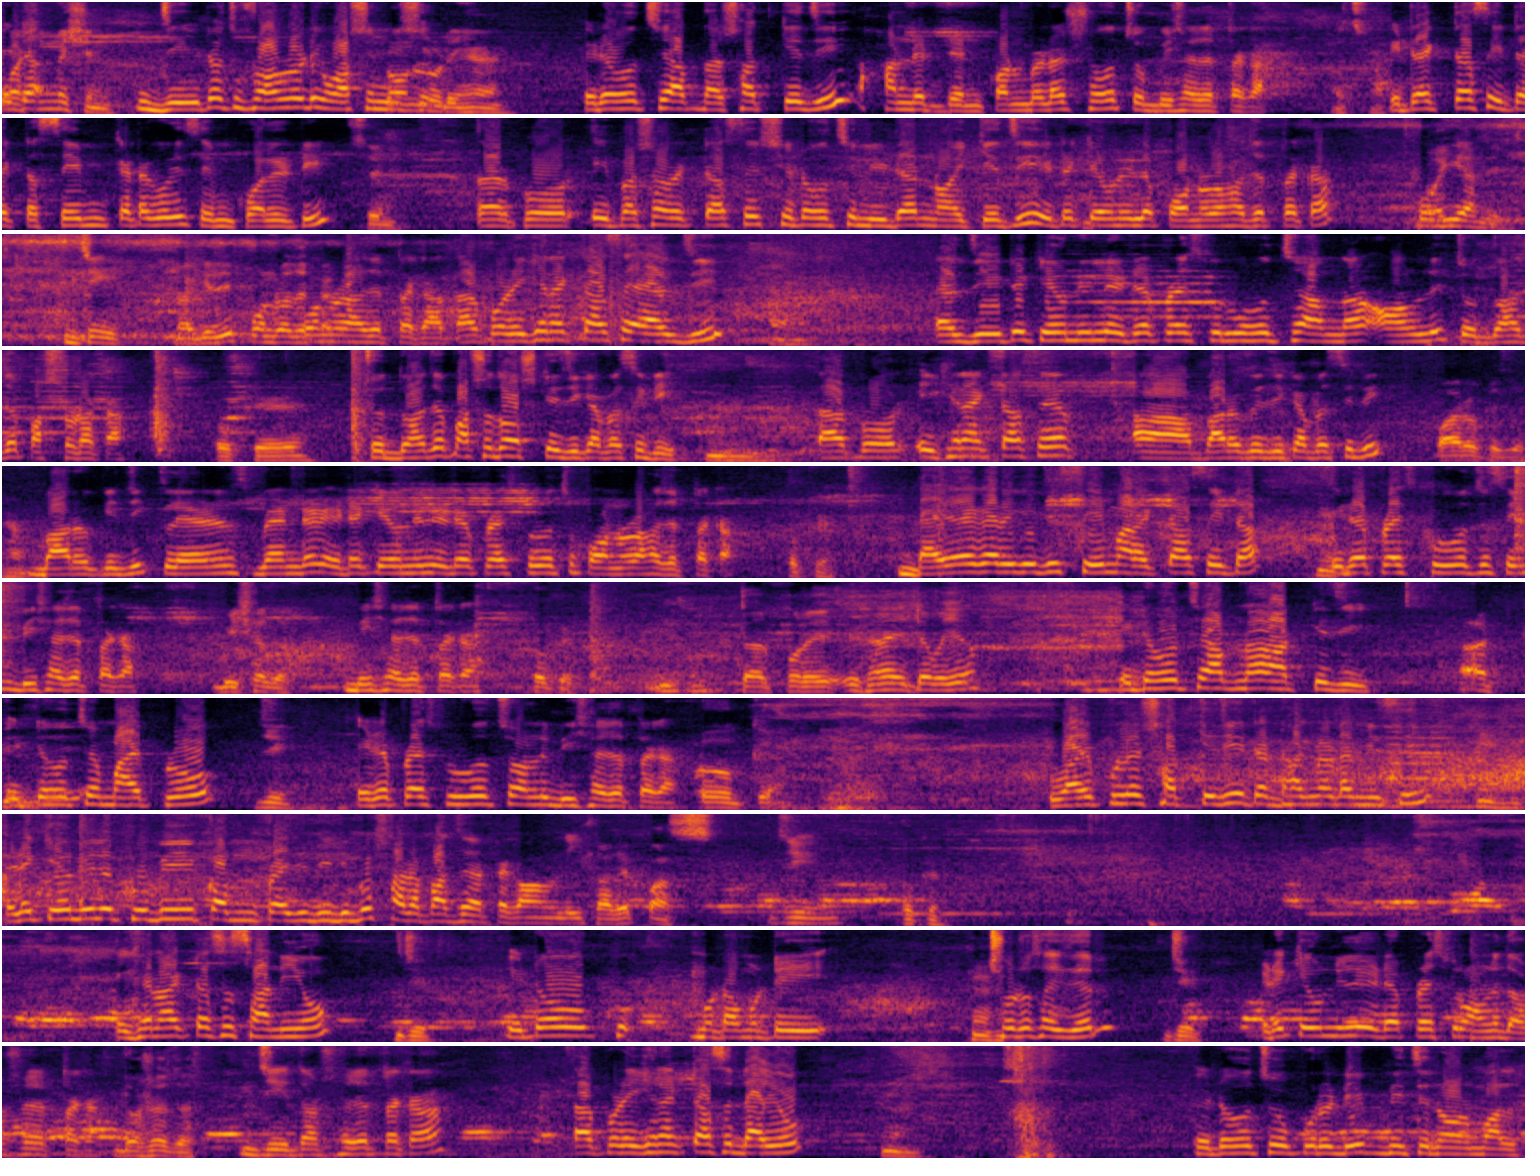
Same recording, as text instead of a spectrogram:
ওয়াশিং মেশিন জি এটা হচ্ছে ফ্রন্ট লোডিং ওয়াশিং মেশিন হ্যাঁ। এটা হচ্ছে আপনার সাত কেজি হান্ড্রেড টেন কনভার্টার সহ চব্বিশ হাজার টাকা। আচ্ছা। এটা একটা আছে এটা একটা same category same quality same তারপর এই পাশে একটা আছে সেটা হচ্ছে লিডার নয় কেজি। এটা কেউ নিলে পনেরো হাজার টাকা। কোরিয়ান। জি। নয় কেজি পনেরো হাজার টাকা। তারপর এখানে একটা আছে এলজি হ্যাঁ। এলজি এটা কেউ নিলে এটার প্রাইস পড়বে হচ্ছে আপনার অনলি চোদ্দ হাজার পাঁচশো টাকা। ওকে। চোদ্দ হাজার পাঁচশো দশ কেজি ক্যাপাসিটি তারপর এখানে একটা আছে বারো কেজি ক্যাপাসিটি বারো কেজি হ্যাঁ। বারো কেজি ক্লিয়ারেন্স ব্র্যান্ডের এটা কেউ নিলে এটার প্রাইস পড়বে হচ্ছে পনেরো হাজার টাকা। ওকে। ডাই এগারো কেজি সেম আরেকটা আছে এটা। এটার প্রাইস পড়বে হচ্ছে সেম বিশ হাজার টাকা। বিশ হাজার। বিশ হাজার টাকা। ওকে। তারপরে এখানে এটা ভাইয়া? এটা হচ্ছে আপনার আট কেজি। এটা হচ্ছে মাইপ্রো জি। এটার প্রাইস পড়বে হচ্ছে অনলি বিশ হাজার টাকা। ওকে। ওয়াইপুলের সাত কেজি এটা ঢাকনাটা মিসিং এটা কেউ নিলে খুবই কম প্রাইসে দিয়ে দিব সাড়ে পাঁচ হাজার টাকা অনলি সাড়ে পাঁচ। জি। ওকে। এখানে একটা আছে সানিও জি। এটাও খুব মোটামুটি ছোট সাইজের জি। এটা কেউ নিলে এটা প্রাইস পড়বে অনলি দশ হাজার টাকা। দশ হাজার। জি দশ হাজার টাকা। তারপরে এখানে একটা আছে ডায়ো হুম। এটা হচ্ছে উপরে ডিপ নিচে নর্মাল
